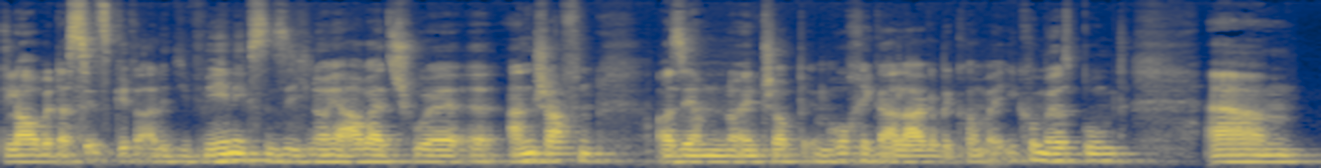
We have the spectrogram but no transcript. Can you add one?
glaube, dass jetzt gerade die wenigsten sich neue Arbeitsschuhe äh, anschaffen. Also sie haben einen neuen Job im Hochregallager bekommen, weil E-Commerce boomt. Ähm,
